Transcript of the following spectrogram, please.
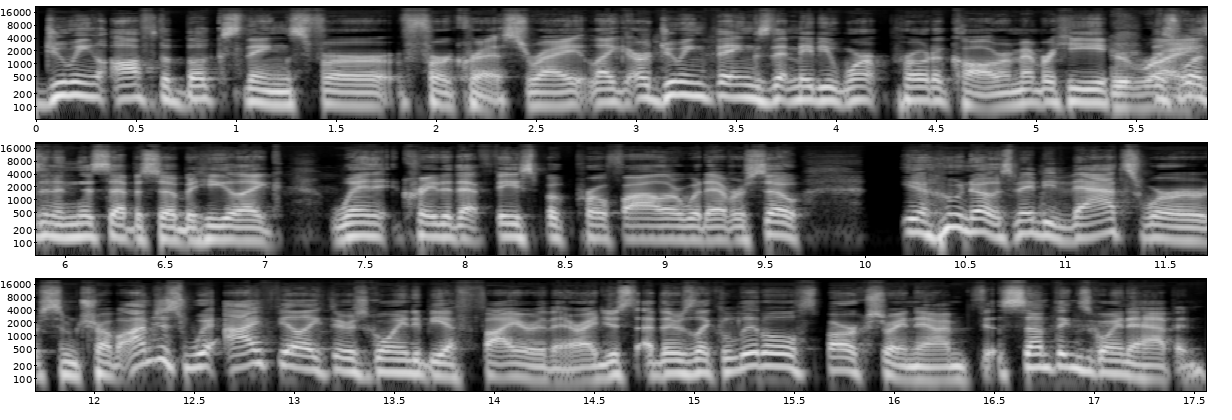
doing off the books things for for Kris, right? Like or doing things that maybe weren't protocol. Remember, he You're this wasn't in this episode, but he like went created that Facebook profile or whatever. So you know, who knows? Maybe that's where some trouble. I'm just, I feel like there's going to be a fire there. I just, there's like little sparks right now. I'm, something's going to happen.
